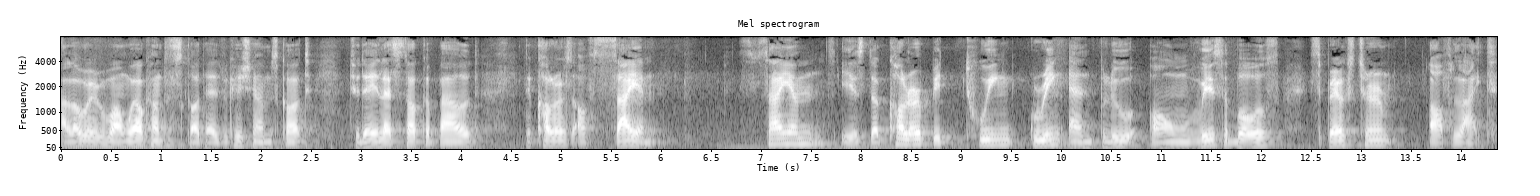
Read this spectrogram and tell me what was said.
Hello everyone, welcome to Scott Education. I'm Scott. Today let's talk about the colors of cyan. Cyan is the color between green and blue on visible spectrum of light.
